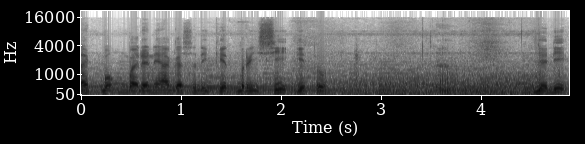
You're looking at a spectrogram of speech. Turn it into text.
lekbong badannya agak sedikit berisi gitu. Nah, jadi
